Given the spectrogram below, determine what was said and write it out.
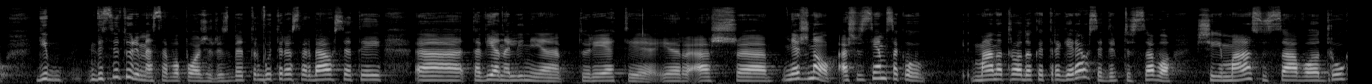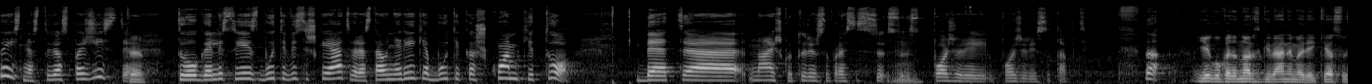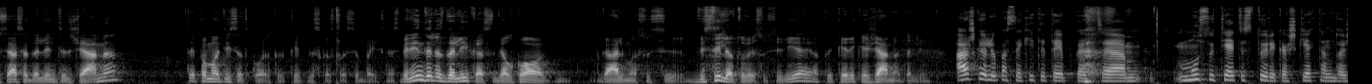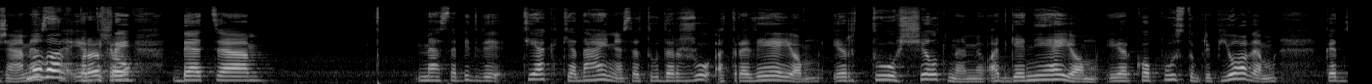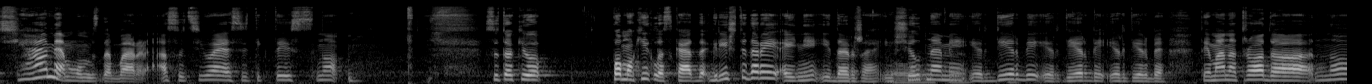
Visi turime savo požiūris, bet turbūt yra svarbiausia tai uh, tą vieną liniją turėti. Ir aš uh, nežinau, aš visiems sakau, man atrodo, kad yra geriausia dirbti su savo šeima, su savo draugais, nes tu juos pažįsti. Taip. Tu gali su jais būti visiškai atviras, tau nereikia būti kažkuom kitu. Bet, e, na, aišku, turi ir suprasti, su, su, mm. požiūriai, požiūriai sutapti. Na, jeigu kada nors gyvenime reikės su sesė dalintis žemę, tai pamatysit, ko, kaip viskas pasibaigs. Nes vienintelis dalykas, dėl ko galima susi... visi lietuviai susirieja, tai kai reikia žemę dalinti. Aš galiu pasakyti taip, kad mūsų tėtis turi kažkiek ten to žemės. Nu va, ir prašau. tikrai, bet mes abi dvi tiek kėdainėse tų daržų atravėjom ir tų šiltnamių atgenėjom ir kopūstų pripjovėm, kad žemė mums dabar asocijuojasi tik tais, nu, su tokiu po mokyklos, kad grįžti darai, eini į daržą, į šiltnamį okay. ir dirbi, ir dirbi, ir dirbi. Tai man atrodo, nu,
